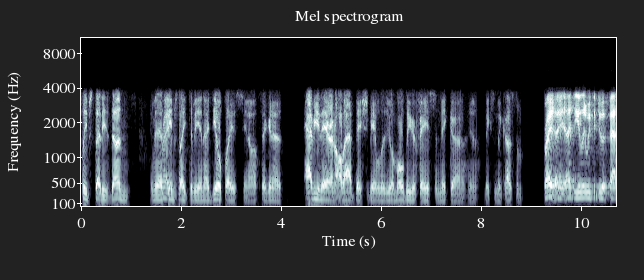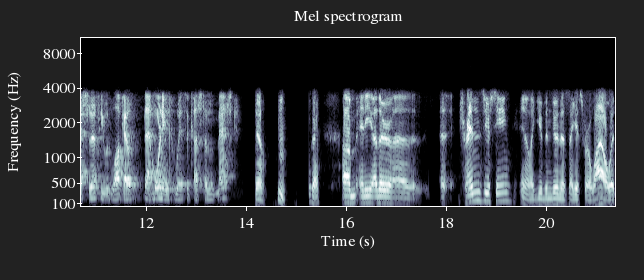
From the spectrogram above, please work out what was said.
sleep study's done. I mean, that Right. seems like to be an ideal place. You know, if they're gonna have you there and all that, they should be able to do a mold of your face and make uh, you know, make something custom. Right. I, ideally, we could do it fast enough. You would walk out that morning with a custom mask. Yeah. Hmm. Okay. Um, any other uh, uh, trends you're seeing? You know, like you've been doing this, I guess, for a while. What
